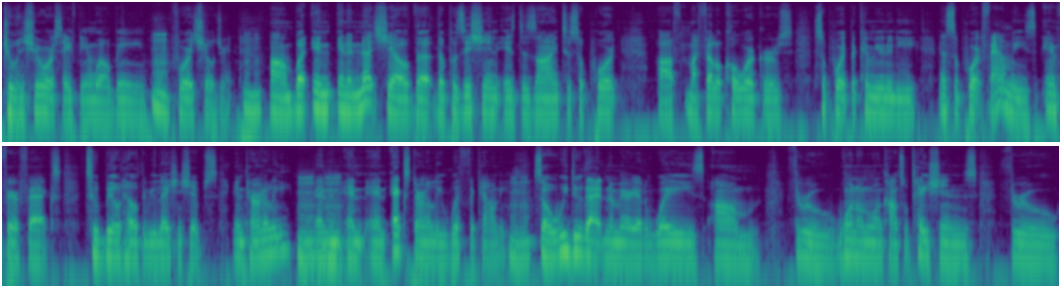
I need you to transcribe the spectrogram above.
to ensure safety and well-being mm. for children. Mm-hmm. Um, but in, in a nutshell, the, the position is designed to support uh, my fellow coworkers, support the community, and support families in Fairfax to build healthy relationships internally mm-hmm. and, and and externally with the county. Mm-hmm. So we do that in a myriad of ways. Um, through one-on-one consultations, through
